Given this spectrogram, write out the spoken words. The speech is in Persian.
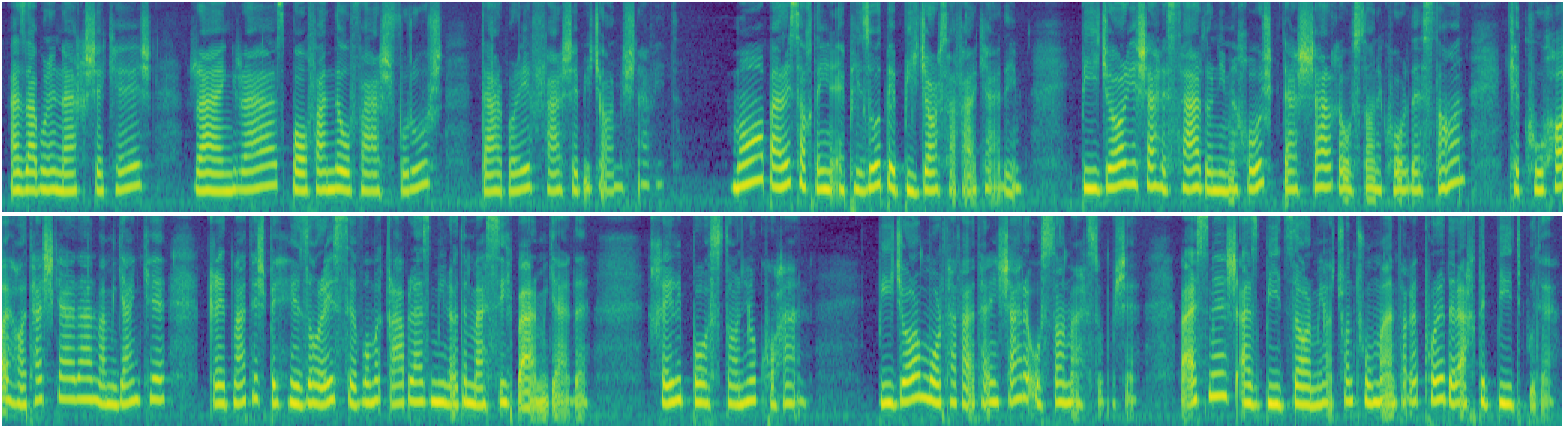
از زبون نقشه کش رنگرز بافنده و فرش فروش درباره فرش بیجار میشنوید. ما برای ساخت این اپیزود به بیجار سفر کردیم. بیجار یه شهر سرد و نیمه خشک در شرق استان کردستان که کوهها احاتش کردن و میگن که قدمتش به هزاره سوم قبل از میلاد مسیح برمیگرده. خیلی باستانی و کهن. بیجار مرتفعترین شهر استان محسوب میشه و اسمش از بیدزار میاد چون تو منطقه پر درخت بید بوده.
